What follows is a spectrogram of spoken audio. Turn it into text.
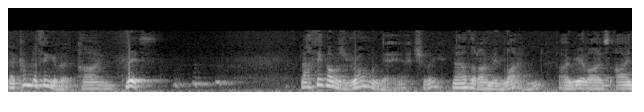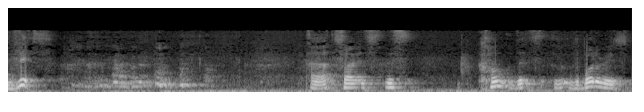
Now, come to think of it, I'm this. Now, I think I was wrong there, actually. Now that I'm enlightened, I realise I'm this. uh, so it's this, con- this, the Buddha is,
